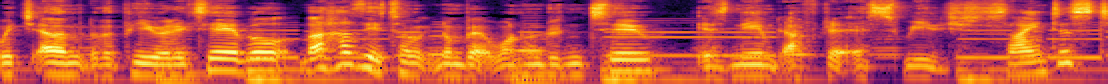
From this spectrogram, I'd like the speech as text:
Which element of the periodic table that has the atomic number 102 is named after a Swedish scientist?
